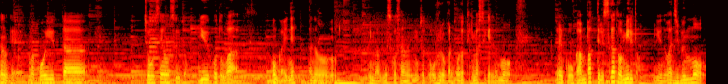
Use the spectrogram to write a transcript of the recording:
なので、まあ、こういった挑戦をするということは、今回ね、あの今息子さんちょっとお風呂から戻ってきましたけれどもやはりこう頑張ってる姿を見るというのは自分も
